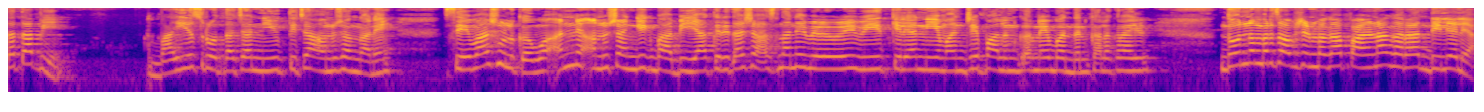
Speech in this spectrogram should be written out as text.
तथापि बाह्य स्रोताच्या नियुक्तीच्या अनुषंगाने सेवा शुल्क व अन्य अनुषंगिक बाबी याकरिता शासनाने वेळोवेळी विहित केलेल्या नियमांचे पालन करणे बंधनकारक राहील. दोन नंबरचा ऑप्शन बघा पाळणा घरात दिलेल्या.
